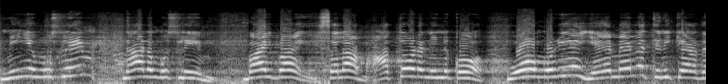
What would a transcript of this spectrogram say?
நீயும் முஸ்லீம் நானும் முஸ்லீம். பாய் பாய். சலாம். அத்தோட நின்னுக்கோ. ஓ மொழியை என் மேல திணிக்காத.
